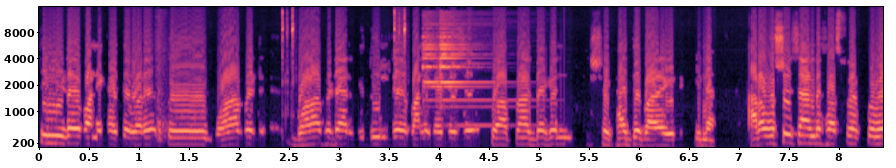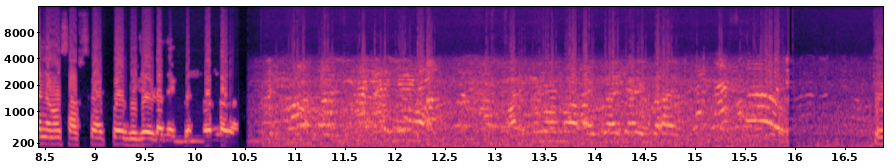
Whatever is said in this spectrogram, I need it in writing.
তিন লিটার পানি খাইতে পারে। তো ভরা পেটে ভরা পেটে আর কি দুই লিটার পানি খাইতেছে। তো আপনারা দেখেন সে খাইতে পারে কিনা। আর অবশ্যই চ্যানেলটা সাবস্ক্রাইব করবেন এবং সাবস্ক্রাইব করে ভিডিওটা দেখবেন। ধন্যবাদ। তো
